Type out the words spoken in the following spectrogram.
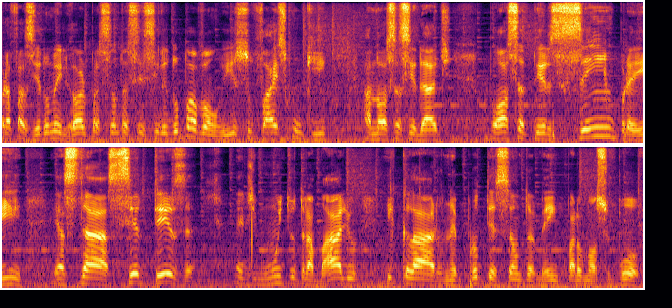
para fazer o melhor para Santa Cecília do Pavão. Isso faz com que a nossa cidade possa ter sempre aí esta certeza né, de muito trabalho e, claro, né, proteção também para o nosso povo.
